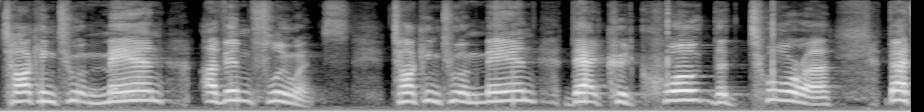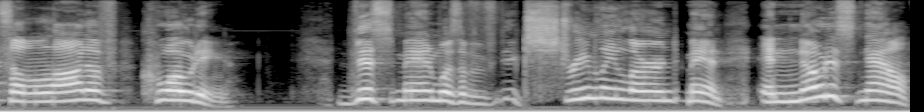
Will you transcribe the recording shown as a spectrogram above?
talking to a man of influence talking to a man that could quote the torah. That's a lot of quoting this man was an extremely learned man. And notice now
